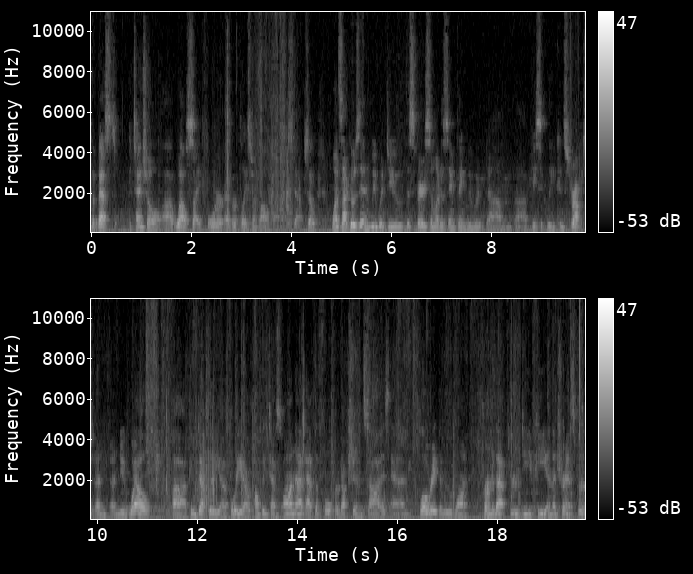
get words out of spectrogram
the best potential uh, well site for a replacement well step. So once that goes in, we would do this very similar to the same thing. We would um, uh, basically construct a, a new well, uh, conduct a uh, 48-hour pumping test on that at the full production size and flow rate that we would want, permit that through DEP, and then transfer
